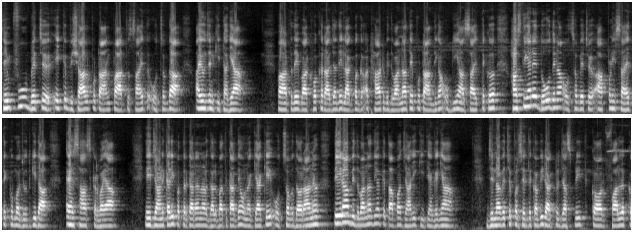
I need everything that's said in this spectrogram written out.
ਥਿੰਫੂ ਵਿੱਚ ਇੱਕ ਵਿਸ਼ਾਲ ਭੂਟਾਨ ਭਾਰਤ ਸਾਹਿਤ ਉਤਸਵ ਦਾ ਆਯੋਜਨ ਕੀਤਾ ਗਿਆ। ਭਾਰਤ ਦੇ ਵੱਖ-ਵੱਖ ਰਾਜਾਂ ਦੇ ਲਗਭਗ 68 ਵਿਦਵਾਨਾਂ ਤੇ ਭੂਟਾਨ ਦੀਆਂ ਉੱਗੀਆਂ ਸਾਹਿਤਕ ਹਸਤੀਆਂ ਨੇ ਦੋ ਦਿਨਾਂ ਉਤਸਵ ਵਿੱਚ ਆਪਣੀ ਸਾਹਿਤਕ ਮੌਜੂਦਗੀ ਦਾ ਅਹਿਸਾਸ ਕਰਵਾਇਆ। ਇਹ ਜਾਣਕਾਰੀ ਪੱਤਰਕਾਰਾਂ ਨਾਲ ਗੱਲਬਾਤ ਕਰਦਿਆਂ ਉਹਨਾਂ ਕਿਹਾ ਕਿ ਉਤਸਵ ਦੌਰਾਨ 13 ਵਿਦਵਾਨਾਂ ਦੀਆਂ ਕਿਤਾਬਾਂ ਜਾਰੀ ਕੀਤੀਆਂ ਗਈਆਂ, ਜਿਨ੍ਹਾਂ ਵਿੱਚ ਪ੍ਰਸਿੱਧ ਕਵੀ ਡਾਕਟਰ ਜਸਪ੍ਰੀਤ ਕੌਰ ਫਾਲਕ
